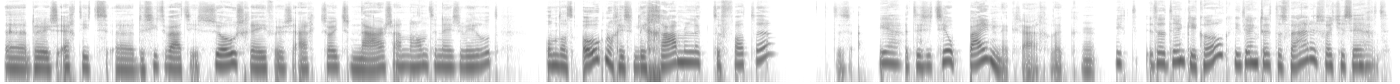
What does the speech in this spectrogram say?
eh, er is echt iets, eh, de situatie is zo scheef, er is eigenlijk zoiets naars aan de hand in deze wereld. Om dat ook nog eens lichamelijk te vatten, het is, Ja, het is iets heel pijnlijks eigenlijk. ik, dat denk ik ook. Ik denk dat het waar is wat je zegt.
